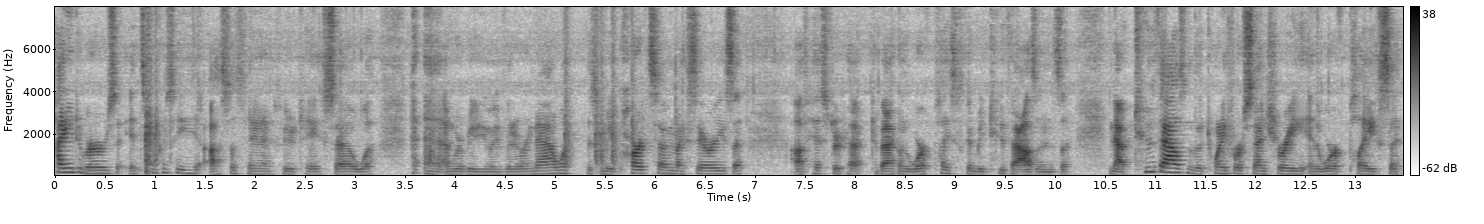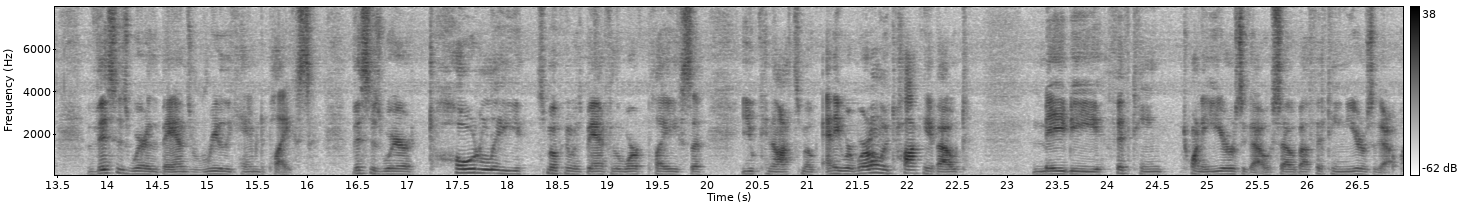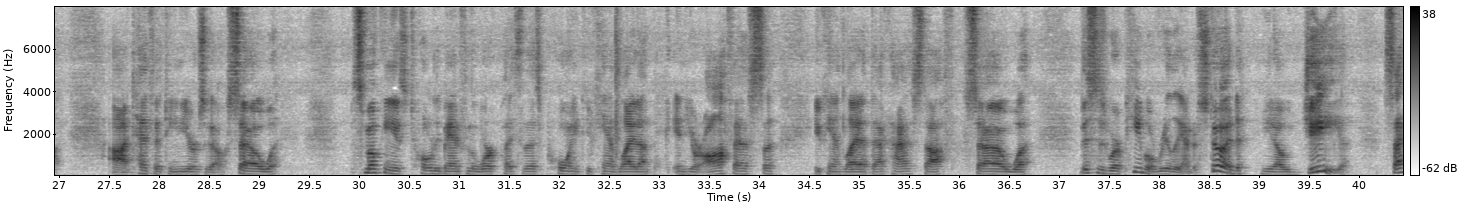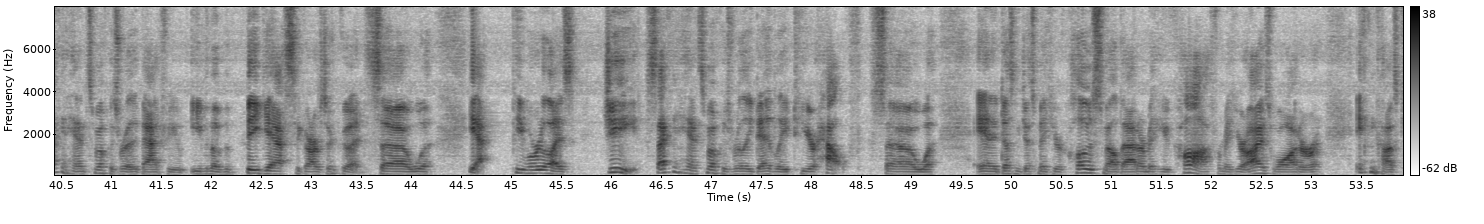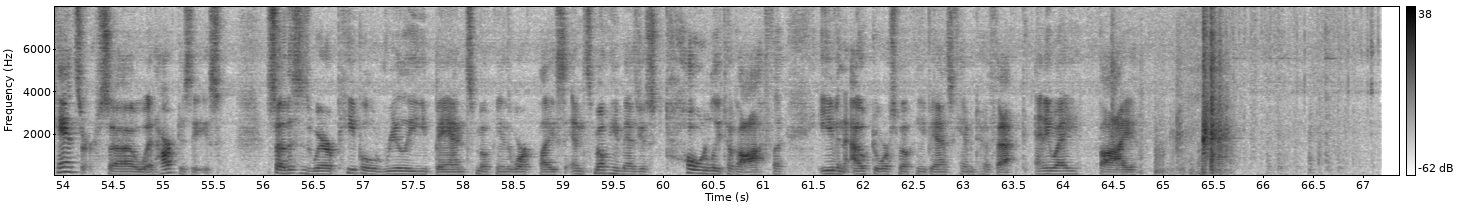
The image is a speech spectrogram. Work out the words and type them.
Hi YouTubers, it's Frequency also today, so uh, I'm going to be doing a video right now. This is going to be part 7 of my series of History of Tobacco in the Workplace. It's going to be 2000s. Now 2000 of the 21st century in the workplace, this is where the bans really came to place. This is where totally smoking was banned from the workplace. You cannot smoke anywhere. We're only talking about maybe 15, 20 years ago, so about 15 years ago, uh, 10, 15 years ago. So smoking is totally banned from the workplace at this point. You can't light up in your office. You can't light up that kind of stuff. So uh, this is where people really understood, you know, gee, secondhand smoke is really bad for you, even though the big ass cigars are good. So uh, yeah, people realize, gee, secondhand smoke is really deadly to your health. So, uh, and it doesn't just make your clothes smell bad or make you cough or make your eyes water, it can cause cancer, so, and heart disease. So this is where people really banned smoking in the workplace, and smoking bans just totally took off. Even outdoor smoking bans came into effect. Anyway, bye.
